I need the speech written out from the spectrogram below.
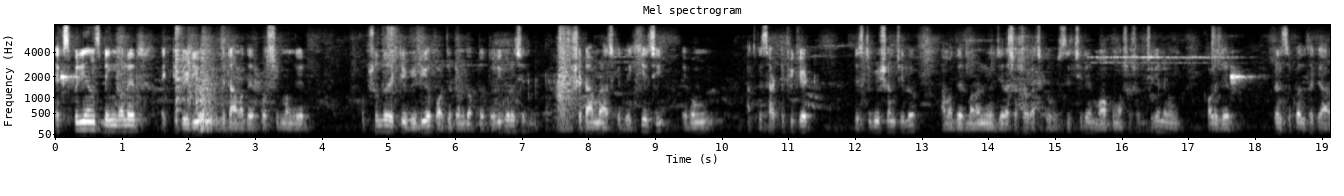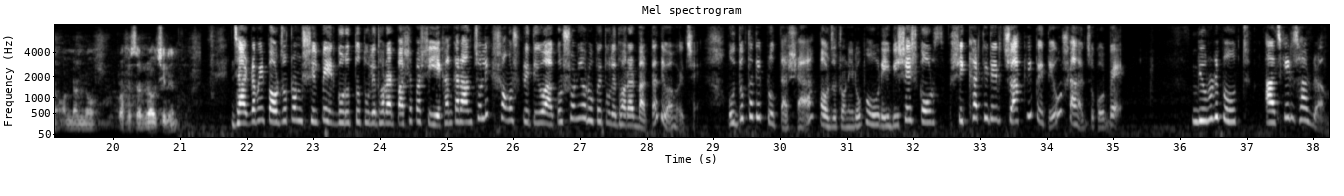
এক্সপিরিয়েন্স বেঙ্গলের একটি ভিডিও যেটা আমাদের পশ্চিমবঙ্গের খুব সুন্দর একটি ভিডিও পর্যটন দপ্তর তৈরি করেছে। সেটা আমরা আজকে দেখিয়েছি এবং আজকে সার্টিফিকেট ডিস্ট্রিবিউশন ছিল। আমাদের মাননীয় জেলা শাসক আজকে উপস্থিত ছিলেন, মহকুমা শাসক ছিলেন এবং কলেজের প্রিন্সিপাল থেকে আর অন্যান্য প্রফেসররাও ছিলেন। ঝাড়গ্রামের পর্যটন শিল্পের গুরুত্ব তুলে ধরার পাশাপাশি এখানকার আঞ্চলিক সংস্কৃতি ও আকর্ষণীয় রূপে তুলে ধরার বার্তা দেওয়া হয়েছে। উদ্যোক্তাদের প্রত্যাশা পর্যটনের ওপর এই বিশেষ কোর্স শিক্ষার্থীদের চাকরি পেতেও সাহায্য করবে। ব্যুরো রিপোর্ট, আজকের ঝাড়গ্রাম।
